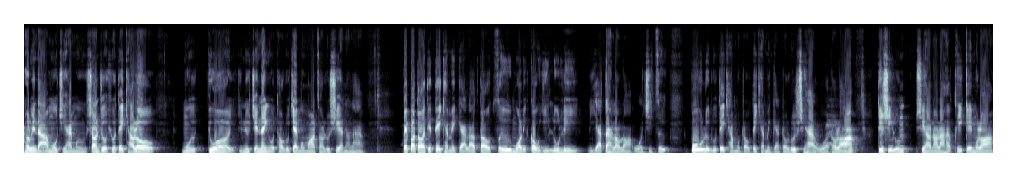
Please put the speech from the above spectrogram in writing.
thôi nên đã một chỉ hai mươi, son rùa chùa tế chào lô. Một chùa như chế này một thầu lũ chạy một mò cho lũ xia nào là. Bé bắt đầu tiệt tế chào mẹ cả là tàu giữ mua lì cầu gì lũ lì, giá ta lâu lọ của chỉ giữ bố lử lũ tế chào một trò tế chào mẹ cả cho lũ xia của đâu đó thì sĩ luôn xia nào là hợp khí kế một lò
